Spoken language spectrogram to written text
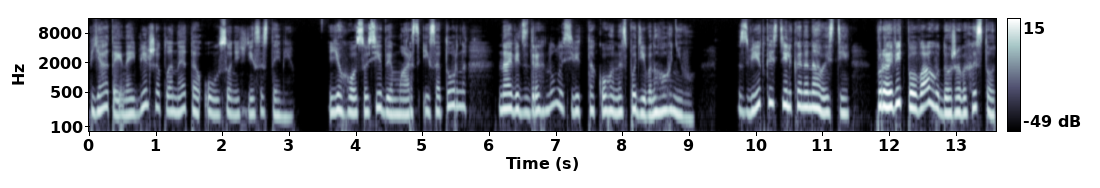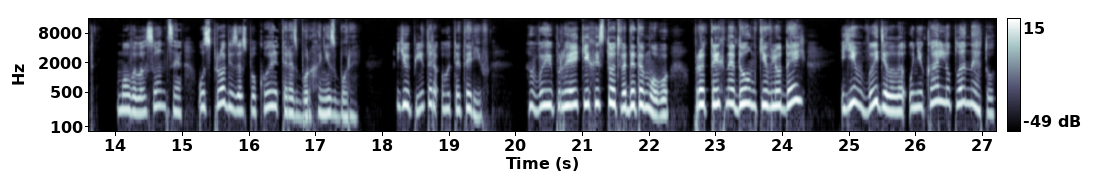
П'ята і найбільша планета у сонячній системі. Його сусіди Марс і Сатурн навіть здригнулись від такого несподіваного гніву. Звідки стільки ненависті? Проявіть повагу до живих істот, мовило сонце у спробі заспокоїти розбурхані збори. Юпітер отетерів. Ви про яких істот ведете мову? Про тих недоумків людей? Їм виділили унікальну планету,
